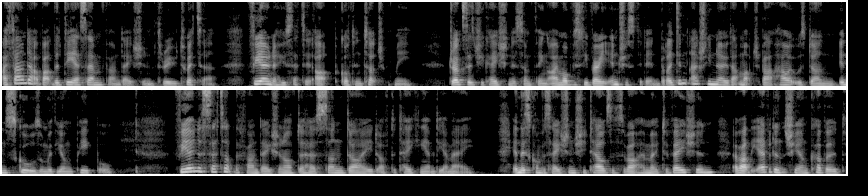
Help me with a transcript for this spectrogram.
I found out about the DSM Foundation through Twitter. Fiona, who set it up, got in touch with me. Drugs education is something I'm obviously very interested in, but I didn't actually know that much about how it was done in schools and with young people. Fiona set up the foundation after her son died after taking MDMA. In this conversation, she tells us about her motivation, about the evidence she uncovered,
